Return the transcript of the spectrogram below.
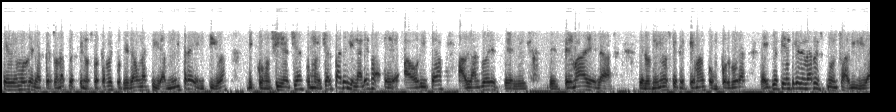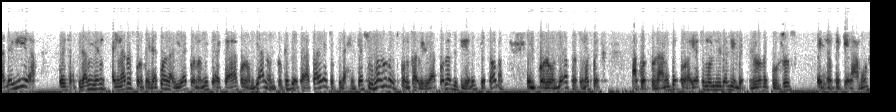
que vemos de las personas pues que nos toca recurrir a una actividad muy preventiva de conciencia, como decía el padre Linares eh, ahorita hablando de- del, del tema de las de los niños que se queman con pólvora, ellos tienen que tener una responsabilidad de vida. Pues aquí también hay una responsabilidad con la vida económica de cada colombiano. Entonces se trata de eso, que la gente asuma su responsabilidad por las decisiones que toman. En Colombia las personas, pues, afortunadamente todavía somos libres de invertir los recursos en lo que queramos,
